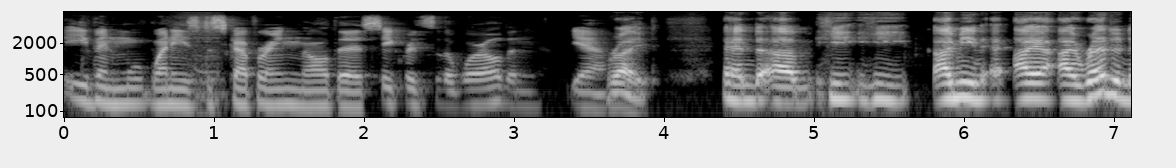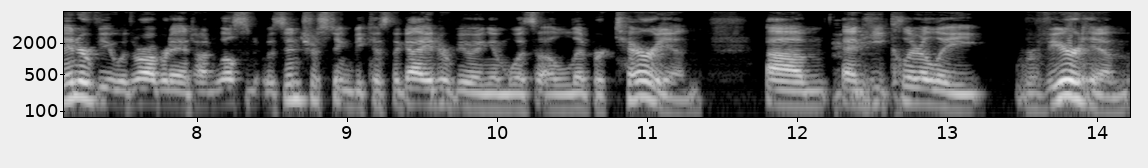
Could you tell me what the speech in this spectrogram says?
even when he's discovering all the secrets of the world and yeah. right. And um, he he. I mean, I I read an interview with Robert Anton Wilson. It was interesting because the guy interviewing him was a libertarian, um, and he clearly revered him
